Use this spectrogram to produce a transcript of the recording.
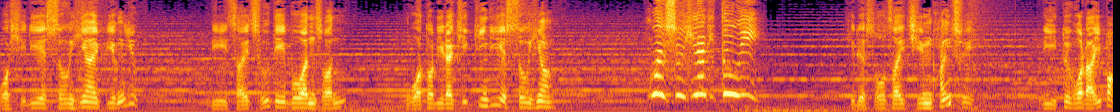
我是你的师兄的朋友。你在此地不安全，我带你来去见你的师兄。我师兄伫倒位？这个所在真歹找，你对我来吧。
